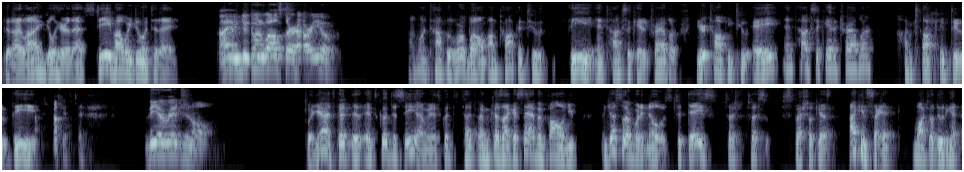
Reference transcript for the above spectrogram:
Did I lie? You'll hear that. Steve, how are we doing today? I am doing well, sir. How are you? I'm on top of the world. Well, I'm talking to the intoxicated traveler. You're talking to a intoxicated traveler. I'm talking to the the original. But yeah, it's good. It's good to see. I mean, it's good to touch. I mean, because like I say, I've been following you, and just so everybody knows, today's special guest. I can say it. Watch, I'll do it again.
